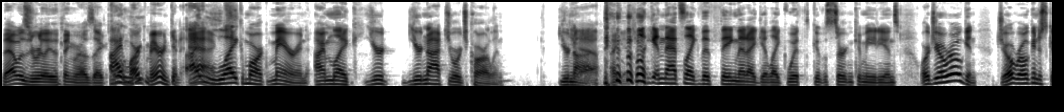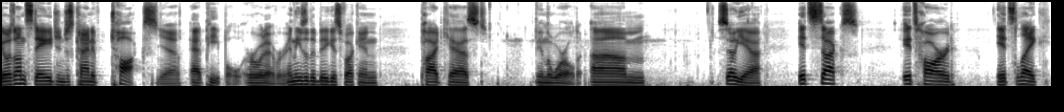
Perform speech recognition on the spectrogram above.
That was really the thing where I was like, oh, I Mark Maron can act. I like Mark Maron. I'm like, you're you're not George Carlin. You're not. I get like, and that's like the thing that I get like with, with certain comedians or Joe Rogan. Joe Rogan just goes on stage and just kind of talks Yeah. at people or whatever. And these are the biggest fucking podcasts in the world. Um, so yeah, it sucks. It's hard. It's like,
